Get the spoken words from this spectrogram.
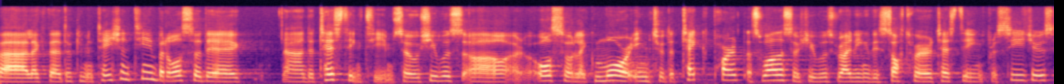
uh, like the documentation team, but also the the testing team. So she was also like more into the tech part as well. So she was writing the software testing procedures.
